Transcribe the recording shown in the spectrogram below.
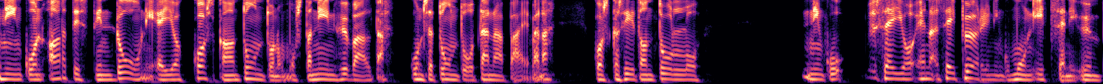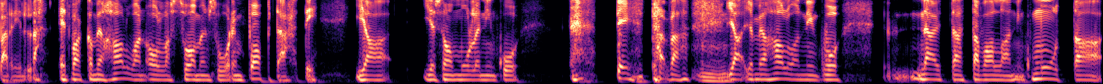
niin kuin artistin duuni ei ole koskaan tuntunut musta niin hyvältä, kun se tuntuu tänä päivänä, koska siitä on tullut niin kuin se ei, ole enää, se ei pyöri niin kuin mun itseni ympärillä. Että vaikka me haluan olla Suomen suurin pop-tähti ja, ja se on mulle niin kuin tehtävä mm. ja, ja me haluan niin kuin näyttää tavallaan niin kuin muuttaa,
